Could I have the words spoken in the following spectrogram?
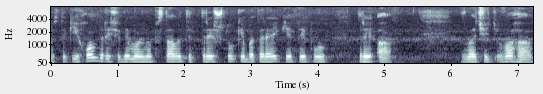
ось такі холдери. Сюди можна поставити три штуки батарейки типу 3А. Значить, вага.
